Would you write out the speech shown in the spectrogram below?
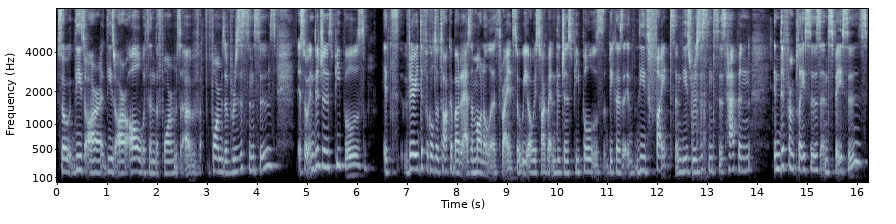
so these are these are all within the forms of forms of resistances. So indigenous peoples it's very difficult to talk about it as a monolith, right? So we always talk about indigenous peoples because these fights and these resistances happen in different places and spaces,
